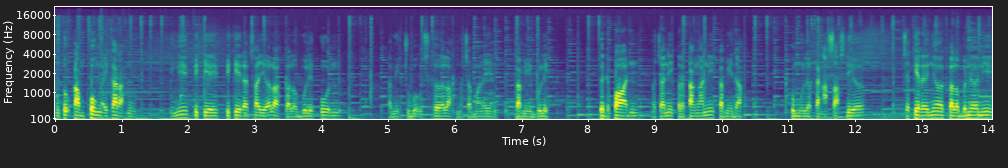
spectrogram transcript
untuk kampung Aikarah ni. Ini fikir fikiran saya lah. Kalau boleh pun kami cuba usaha lah macam mana yang kami boleh ke depan. Macam ni keretangan ni kami dah kumulakan asas dia. Sekiranya kalau benda ni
